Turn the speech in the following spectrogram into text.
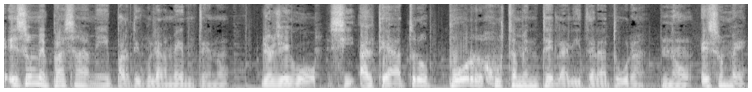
Eso me pasa a mí particularmente, ¿no? Yo llego sí, al teatro por justamente la literatura, ¿no? Eso me,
